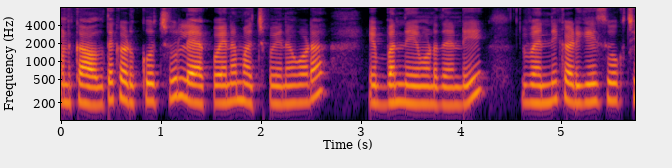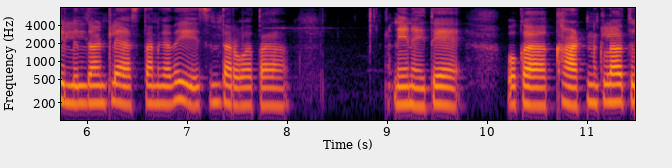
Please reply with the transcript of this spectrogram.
మనకు కావాలితే కడుక్కోవచ్చు. లేకపోయినా మర్చిపోయినా కూడా ఇబ్బంది ఏమి ఉండదండి. ఇవన్నీ కడిగేసి ఒక చిల్లుల దాంట్లో వేస్తాను కదా వేసిన తర్వాత నేనైతే ఒక కాటన్ క్లాత్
